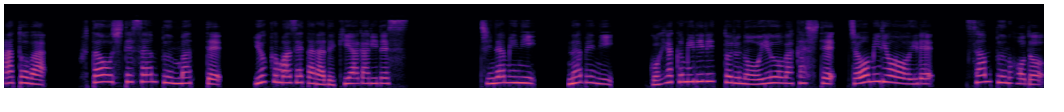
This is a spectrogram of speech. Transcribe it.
あとは、蓋をして3分待って、よく混ぜたら出来上がりです。ちなみに、鍋に 500ml のお湯を沸かして調味料を入れ、3分ほど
